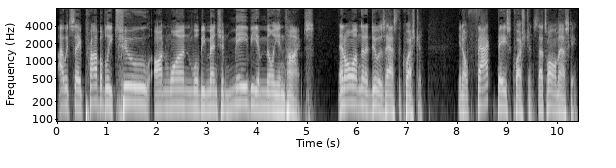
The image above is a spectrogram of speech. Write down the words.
I would say probably two on one will be mentioned maybe a million times. And all I'm going to do is ask the question. You know, fact based questions. That's all I'm asking.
